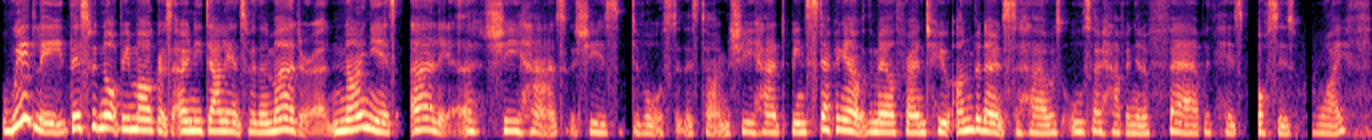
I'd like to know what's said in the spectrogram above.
Weirdly, this would not be Margaret's only dalliance with a murderer. Nine years earlier, she had, she's divorced at this time, she had been stepping out with a male friend who, unbeknownst to her, was also having an affair with his boss's wife.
